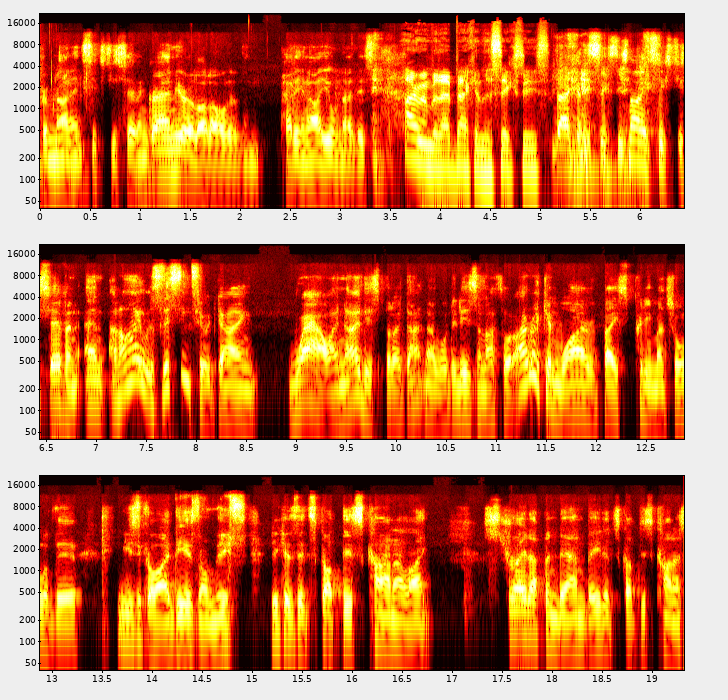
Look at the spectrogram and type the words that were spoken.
From 1967. Graham, you're a lot older than Paddy and I, you'll know this. I remember that back in the 60s. Back in the 60s, 1967. And, and I was listening to it going, wow, I know this, but I don't know what it is. And I thought, I reckon Wire have based pretty much all of their musical ideas on this because it's got this kind of like straight up and down beat. It's got this kind of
